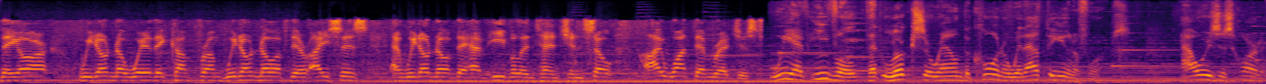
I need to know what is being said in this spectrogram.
they are. We don't know where they come from. We don't know if they're ISIS, and we don't know if they have evil intentions. So I want them registered. We have evil that lurks around the corner without the uniforms. Ours is harder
